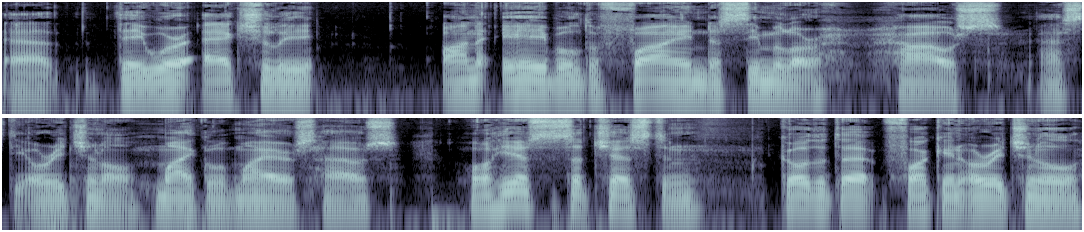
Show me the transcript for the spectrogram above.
uh, they were actually unable to find a similar house as the original Michael Myers house. Well, here's a suggestion go to the fucking original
